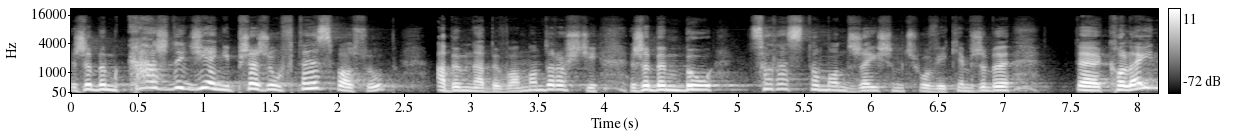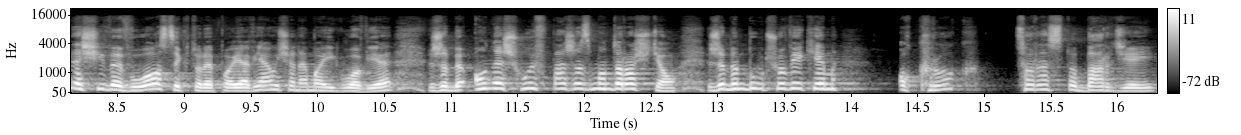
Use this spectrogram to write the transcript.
żebym każdy dzień przeżył w ten sposób, abym nabywał mądrości, żebym był coraz to mądrzejszym człowiekiem, żeby te kolejne siwe włosy, które pojawiają się na mojej głowie, żeby one szły w parze z mądrością, żebym był człowiekiem o krok coraz to bardziej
